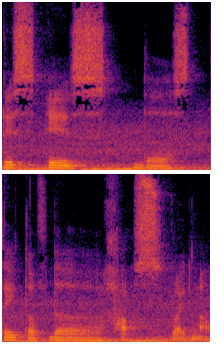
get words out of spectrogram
this is the state of the house right now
